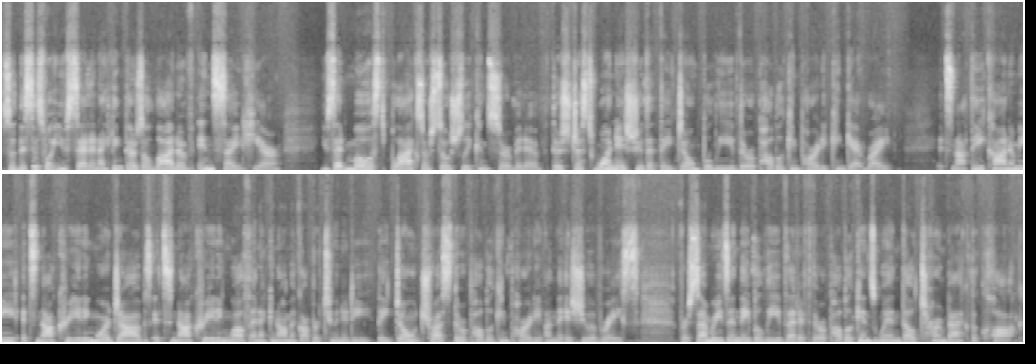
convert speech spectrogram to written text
So, this is what you said, and I think there's a lot of insight here. You said most blacks are socially conservative. There's just one issue that they don't believe the Republican Party can get right. It's not the economy, it's not creating more jobs, it's not creating wealth and economic opportunity. They don't trust the Republican Party on the issue of race. For some reason, they believe that if the Republicans win, they'll turn back the clock.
